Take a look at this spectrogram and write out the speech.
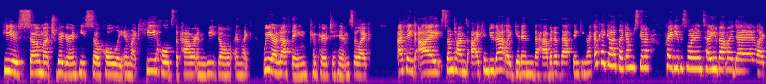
he is so much bigger and he's so holy and like he holds the power and we don't and like we are nothing compared to him. So like i think i sometimes i can do that like get in the habit of that thinking like okay god like i'm just gonna pray to you this morning and tell you about my day. Like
